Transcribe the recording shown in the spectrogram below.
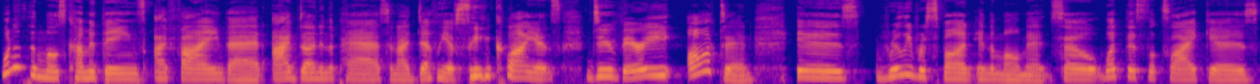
One of the most common things I find that I've done in the past, and I definitely have seen clients do very often, is really respond in the moment. So, what this looks like is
